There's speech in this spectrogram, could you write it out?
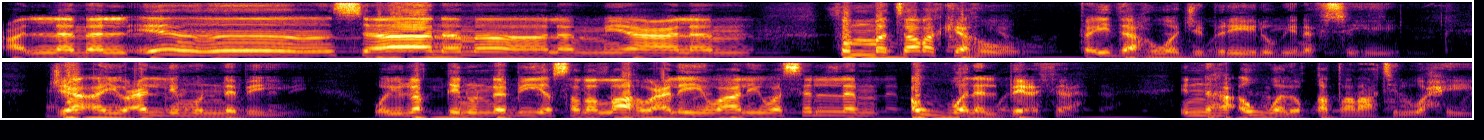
علم الإنسان ما لم يعلم. ثم تركه. فإذا هو جبريل بنفسه. جاء يعلم النبي. ويلقن النبي صلى الله عليه وآله وسلم أول البعثة إنها أول قطرات الوحي.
